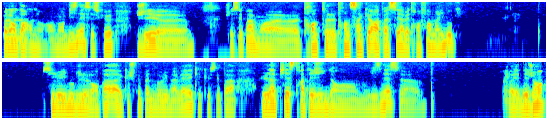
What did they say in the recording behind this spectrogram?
Voilà, on, parle, en business. Est-ce que j'ai, euh, je sais pas moi, 30, 35 heures à passer à mettre en forme un e-book Si le e-book je le vends pas et que je fais pas de volume avec et que c'est pas la pièce stratégique dans mon business, euh, Il y a des gens,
